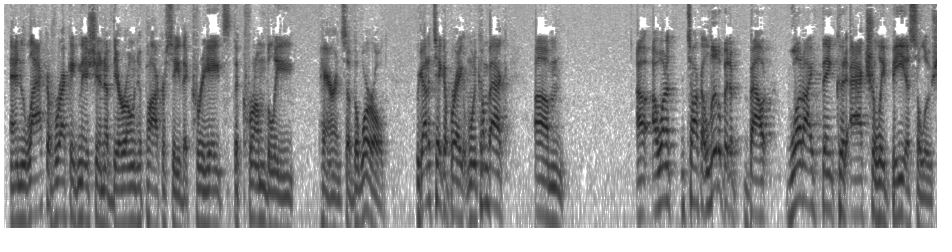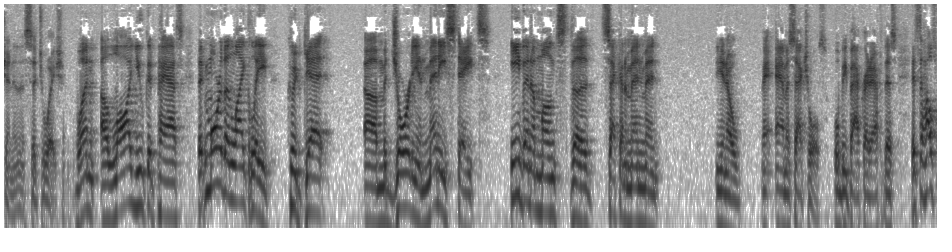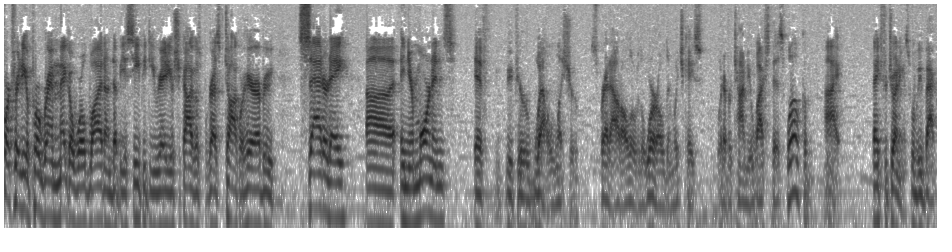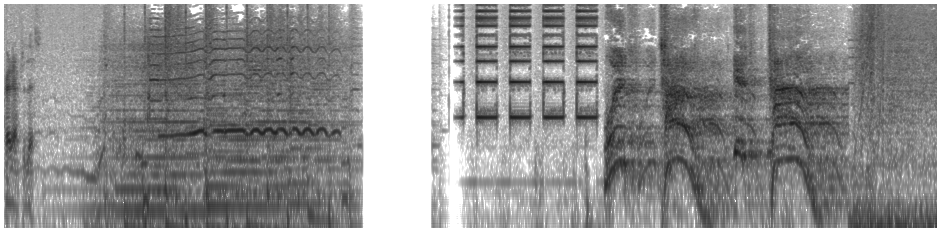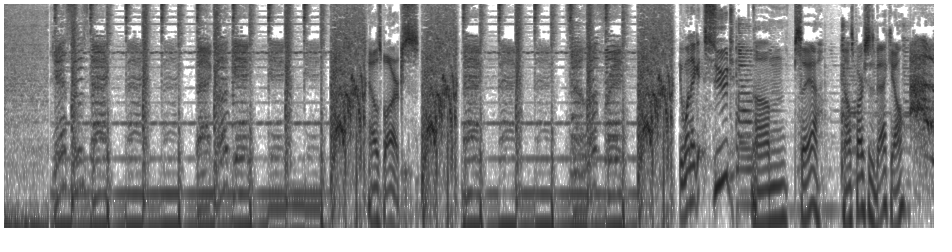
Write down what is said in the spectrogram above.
and lack of recognition of their own hypocrisy that creates the Crumbley parents of the world. We got to take a break. When we come back, um, I, I want to talk a little bit about what I think could actually be a solution in this situation. One, a law you could pass that more than likely could get a majority in many states, even amongst the Second Amendment, you know, ammosexuals. We'll be back right after this. It's the Hal Sparks Radio program, Mega Worldwide on WCPT Radio, Chicago's Progressive Talk. We're here every Saturday uh, in your mornings, if if you're well, unless you're spread out all over the world, in which case, whatever time you watch this, welcome. Hi. Thanks for joining us. We'll be back right after this. Hal Sparks. Back, back, tell a friend. You want to get sued? Um, so yeah, Hal Sparks is back, y'all. I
